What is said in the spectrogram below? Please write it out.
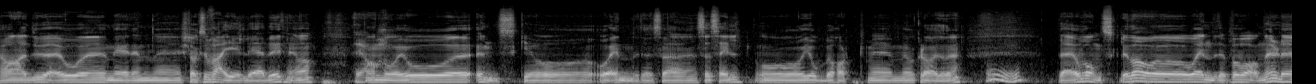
ja nei, du er jo eh, mer en eh, slags veileder. Ja. Ja. Man må jo eh, ønske å, å endre seg, seg selv og jobbe hardt med, med å klare det. Det er jo vanskelig da å, å endre på vaner, det,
